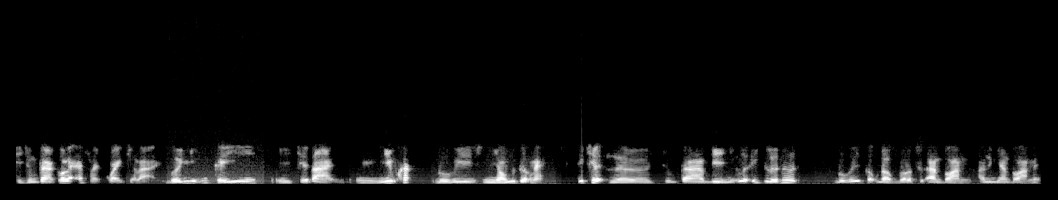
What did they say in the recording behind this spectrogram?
thì chúng ta có lẽ phải quay trở lại với những cái chế tài nghiêm khắc đối với nhóm đối tượng này. Cái chuyện ờ, chúng ta vì những lợi ích lớn hơn đối với cộng đồng đó là sự an toàn an ninh an toàn đấy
